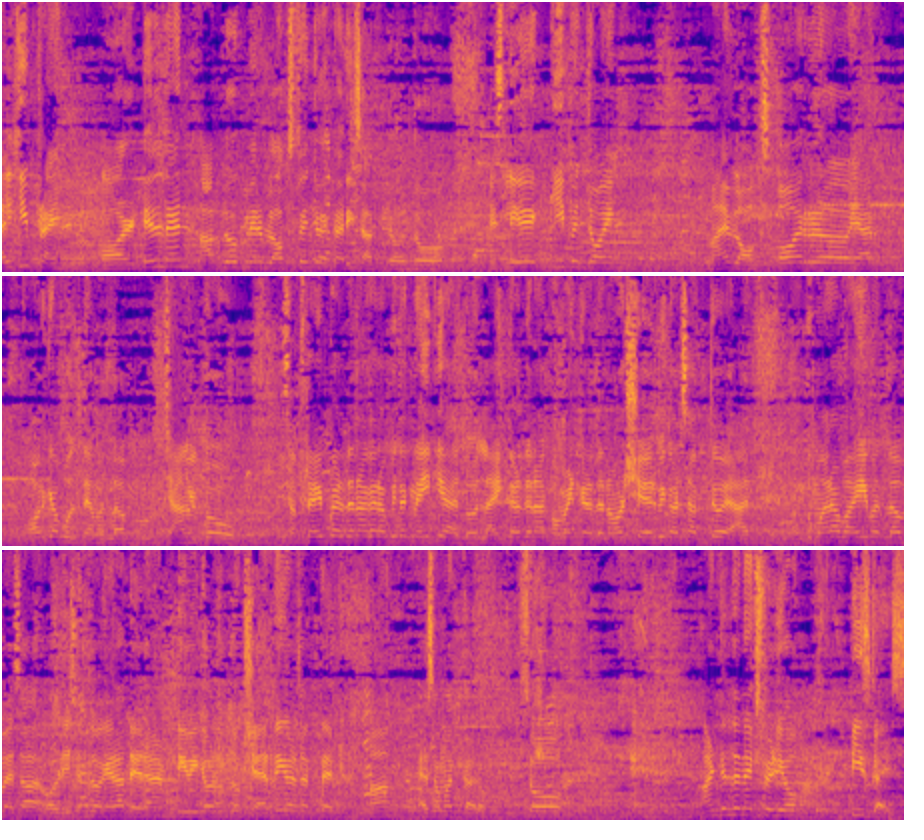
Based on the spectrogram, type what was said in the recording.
आई कीप ट्राइंग और टिल देन आप लोग मेरे ब्लॉग्स तो इन्जॉय कर ही सकते हो तो इसलिए कीप इन्जॉइंग माई व्लॉग्स और uh, यार और क्या बोलते हैं मतलब चैनल को सब्सक्राइब कर देना अगर अभी तक नहीं किया है तो लाइक कर देना कमेंट कर देना और शेयर भी कर सकते हो यार। अब तुम्हारा भाई मतलब ऐसा ऑडिशन वगैरह दे रहा है एम के और तुम लोग शेयर नहीं कर सकते। हाँ ऐसा मत करो। So until the next video peace guys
